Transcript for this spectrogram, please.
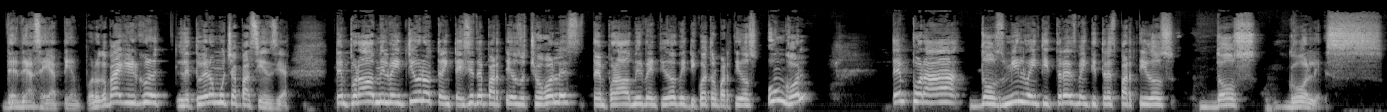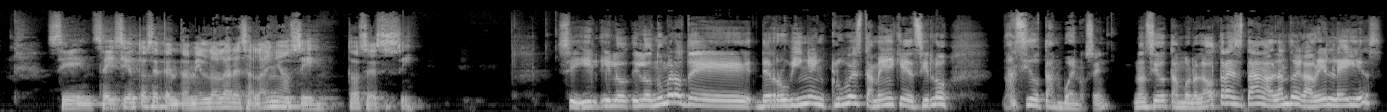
desde hace ya tiempo. Lo que pasa es que le tuvieron mucha paciencia. Temporada 2021, 37 partidos, 8 goles. Temporada 2022, 24 partidos, 1 gol. Temporada 2023, 23 partidos, 2 goles. Sí, 670 mil dólares al año, sí. Entonces, sí. Sí, y, los números de, de, Rubín en clubes, también hay que decirlo, no han sido tan buenos, ¿eh? No han sido tan buenos. La otra vez estaban hablando de Gabriel Leyes,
